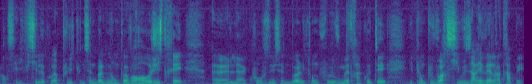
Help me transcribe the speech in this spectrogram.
Alors c'est difficile de courir plus vite Usain Bolt, mais on peut avoir enregistré euh, la course d'Usain Bolt, on peut vous mettre à côté, et puis on peut voir si vous arrivez à le rattraper.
